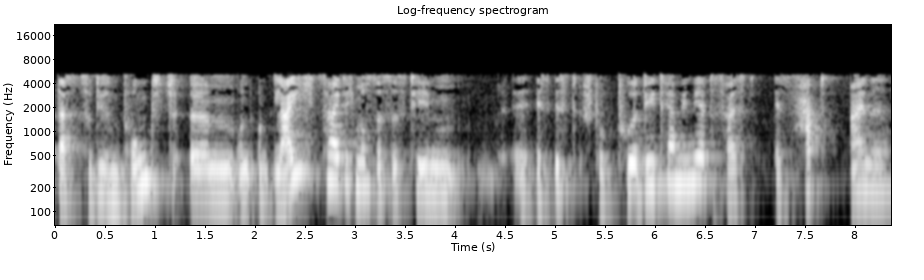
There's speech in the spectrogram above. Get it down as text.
das zu diesem Punkt. Ähm, und, und gleichzeitig muss das System, äh, es ist strukturdeterminiert, das heißt, es hat eine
